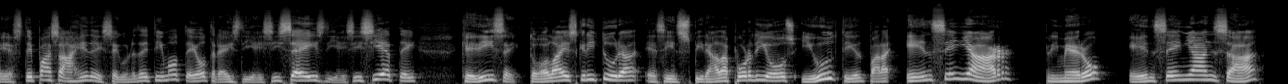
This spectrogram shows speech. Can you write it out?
este pasaje de 2 de Timoteo 3, 16, 17, que dice, toda la escritura es inspirada por Dios y útil para enseñar, primero, enseñanza,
